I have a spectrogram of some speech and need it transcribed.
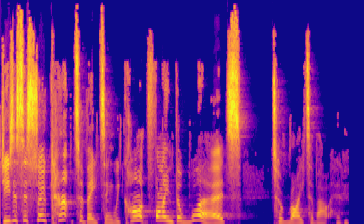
Jesus is so captivating, we can't find the words to write about him.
